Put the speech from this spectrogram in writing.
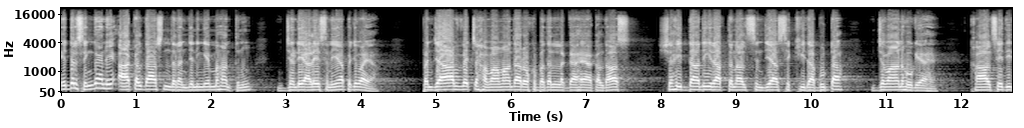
ਇਧਰ ਸਿੰਘਾਂ ਨੇ ਆਕਲਦਾਸ ਨਰੰਜਨੀਏ ਮਹੰਤ ਨੂੰ ਜੰਡਿਆਲੇ ਸੁਨੇਹਾ ਭਜਵਾਇਆ। ਪੰਜਾਬ ਵਿੱਚ ਹਵਾਵਾਂ ਦਾ ਰੁਖ ਬਦਲਣ ਲੱਗਾ ਹੈ ਅਕਲਦਾਸ। ਸ਼ਹੀਦਾਂ ਦੀ ਰੱਤ ਨਾਲ ਸਿੰਜਿਆ ਸਿੱਖੀ ਦਾ ਬੂਟਾ ਜਵਾਨ ਹੋ ਗਿਆ ਹੈ। ਖਾਲਸੇ ਦੀ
